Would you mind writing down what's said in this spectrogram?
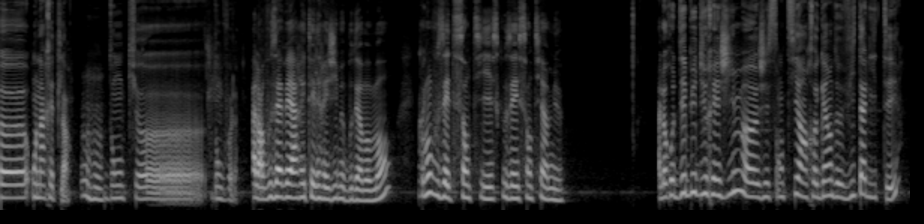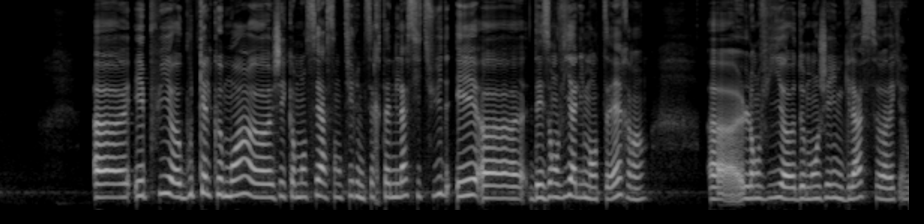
euh, on arrête là. Mhm. Donc, euh, donc voilà. Alors, vous avez arrêté le régime au bout d'un moment. Comment vous êtes senti? Est-ce que vous avez senti un mieux? Alors au début du régime, euh, j'ai senti un regain de vitalité. Euh, et puis euh, au bout de quelques mois, euh, j'ai commencé à sentir une certaine lassitude et euh, des envies alimentaires. hein. L'envie de manger une glace avec un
